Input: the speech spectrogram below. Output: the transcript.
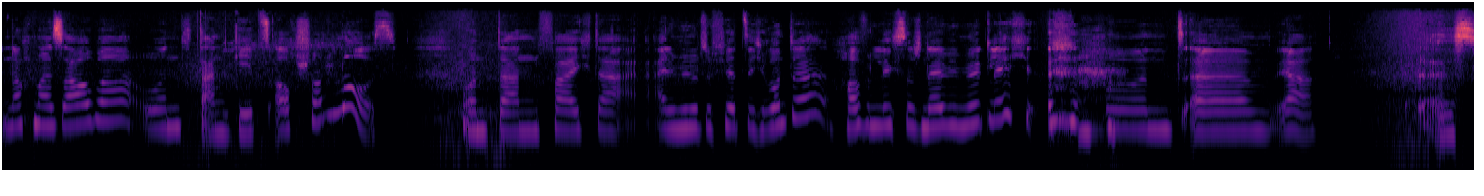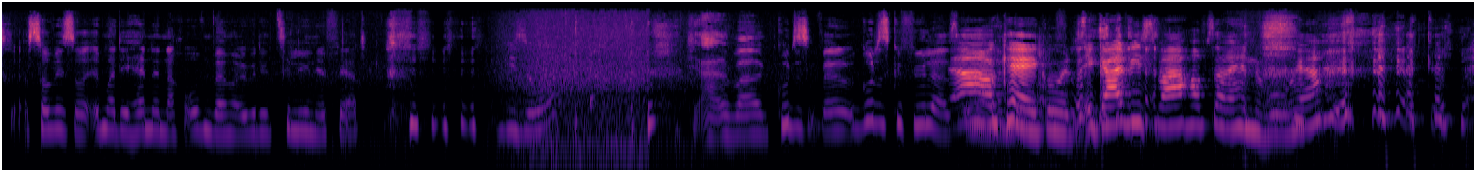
nochmal sauber und dann geht's auch schon los. Und dann fahre ich da eine Minute 40 runter, hoffentlich so schnell wie möglich. Und ähm, ja, ist sowieso immer die Hände nach oben, wenn man über die Ziellinie fährt. Wieso? Ja, war ein gutes, gutes Gefühl. Hast ah, okay, gut. Egal wie es war, Hauptsache Hände hoch, ja? ja genau.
